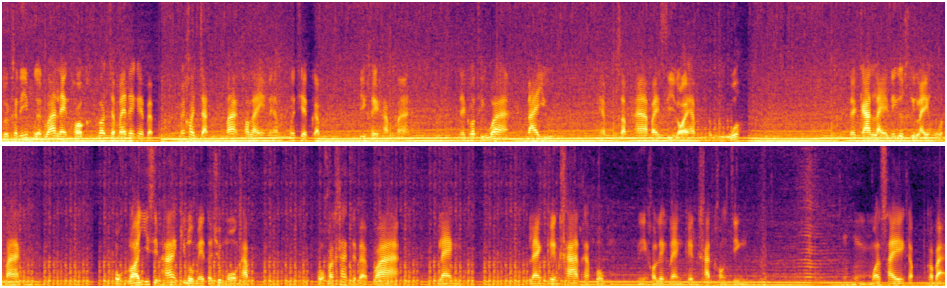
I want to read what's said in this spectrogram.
รถคันนี้เหมือนว่าแรงทอร์กก็จะไม่ได้แค่แบบไม่ค่อยจัดมากเท่าไหร่นะครับเมื่อเทียบกับที่เคยขับมา แต่ก็ถือว่าได้อยู่นะครับสับ5ไป 400 ครับโอ้โหแต่การไหลนี่ก็คือไหลโหดมาก 625 กิโลเมตรต่อชั่วโมงครับโอ้ค่อนข้างจะแบบว่าแรงแรงเกินคาดครับผมนี่เขาเรียกแรงเกินคาดของจริงหือมอเตอร์ไซค์กับกระบะ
